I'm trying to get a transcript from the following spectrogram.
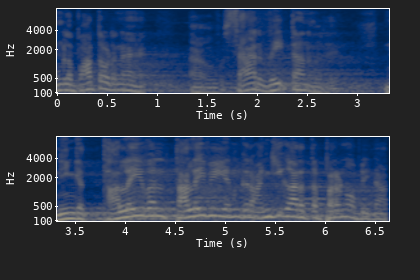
உங்களை பார்த்த உடனே சார் வெயிட்டானவர் நீங்கள் தலைவன் தலைவி என்கிற அங்கீகாரத்தை பெறணும் அப்படின்னா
